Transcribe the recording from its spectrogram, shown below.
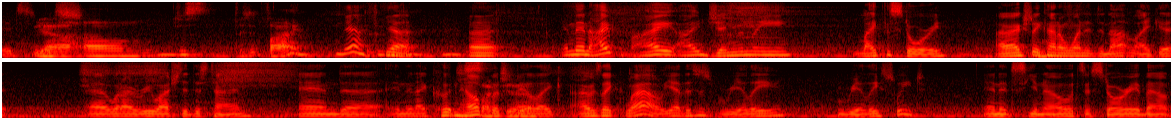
It's Yeah. it's- Um. Just they did fine. yeah, They yeah. okay. Uh, and then I I I genuinely like the story. I actually kind of wanted to not like it uh, when I rewatched it this time, and uh, and then I couldn't help sucked but you feel out. like I was like, wow, yeah, this is really, really sweet, and it's you know it's a story about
